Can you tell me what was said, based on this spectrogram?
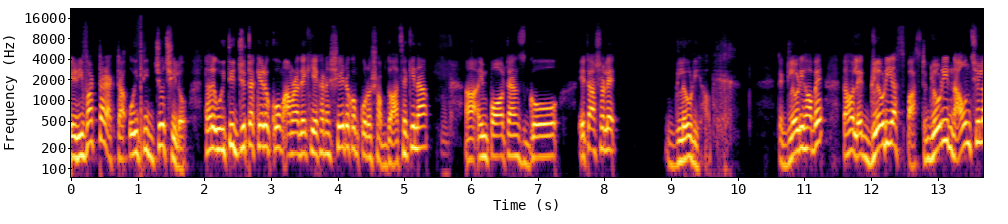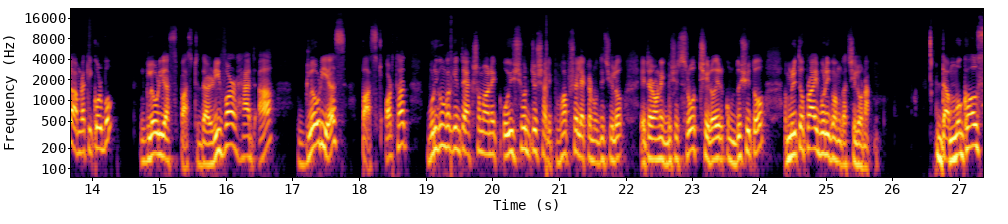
এই রিভারটার একটা ঐতিহ্য ছিল। তাহলে ঐতিহ্যটা কীরকম? আমরা দেখি এখানে সেই রকম কোনো শব্দ আছে কি না ইম্পর্ট্যান্স গো এটা আসলে গ্লোরি হবে। এটা গ্লোরি হবে। তাহলে গ্লোরিয়াস পাস্ট গ্লোরি নাউন ছিল, আমরা কি করব? Glorious past the river had a glorious past অর্থাৎ বুড়িগঙ্গা কিন্তু একসময় অনেক ঐশ্বর্যশালী, প্রভাবশালী একটা নদী ছিল। এটার অনেক বেশি স্রোত ছিল, এরকম দূষিত। মৃতপ্রায় বুড়িগঙ্গা ছিল না। The Mughals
